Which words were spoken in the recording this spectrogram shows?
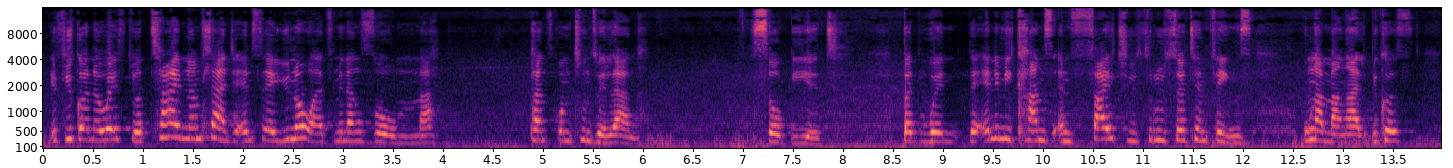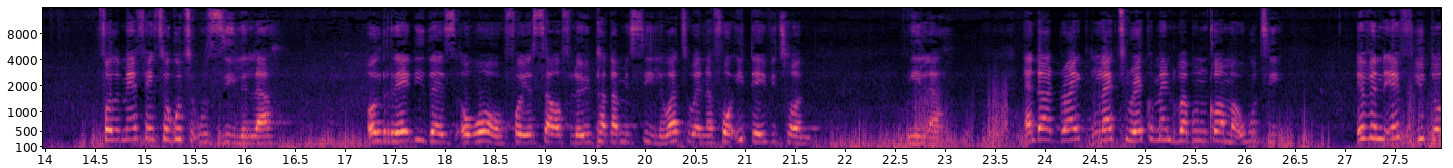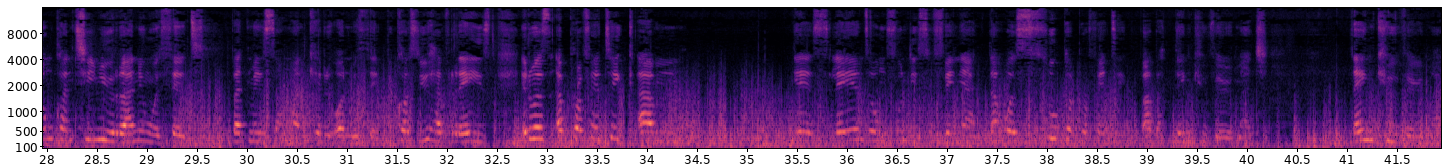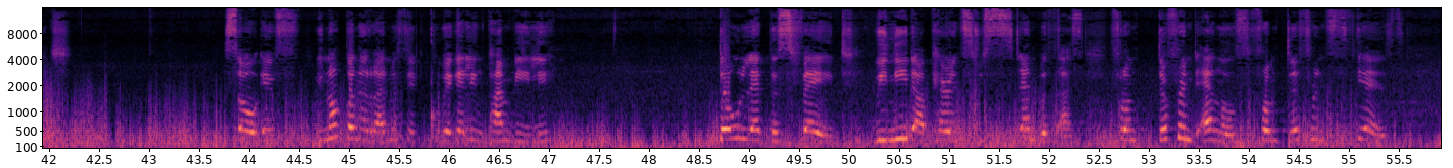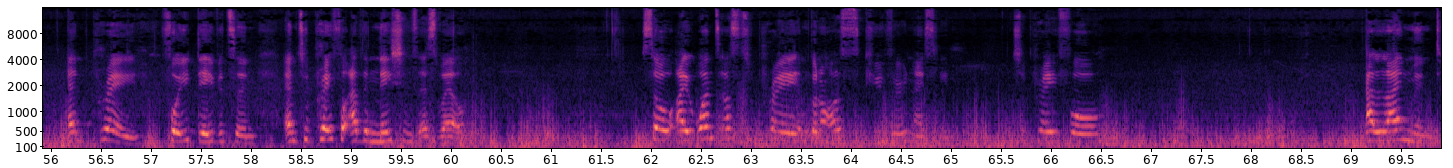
If you're gonna waste your time namhlanje and say, you know what, mina ngizoma phansi so be it. But when the enemy comes and fight you through certain things, ungamangali because for the mere fact ukuthi uzile la already there's a war for yourself lo iphakamisile wathi wena for i-Daveyton ngila and i'd like, to recommend ubaba unqoma ukuthi even if you don't continue running with it but may someone carry on with it because you have raised it was a prophetic um yes that was super prophetic baba. Thank you very much. Thank you very much. So if you're not going to run with it, qhubekela phambili, don't let this fade. We need our parents to stand with us from different angles, from different spheres, and pray for E. Davidson and to pray for other nations as well. So I want us to pray. I'm going to ask you very nicely to pray for alignment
